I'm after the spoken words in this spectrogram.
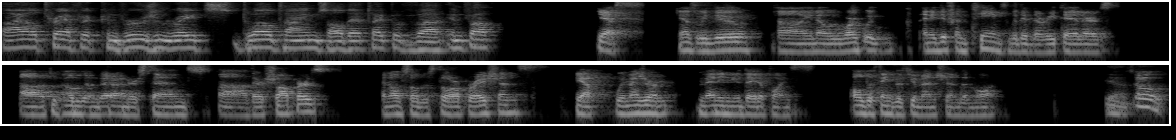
aisle traffic, conversion rates, dwell times, all that type of uh, info? Yes, yes, we do. Uh, you know, we work with many different teams within the retailers uh, to help them better understand uh, their shoppers and also the store operations. Yeah, we measure many new data points, all the things that you mentioned and more. Yeah. So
